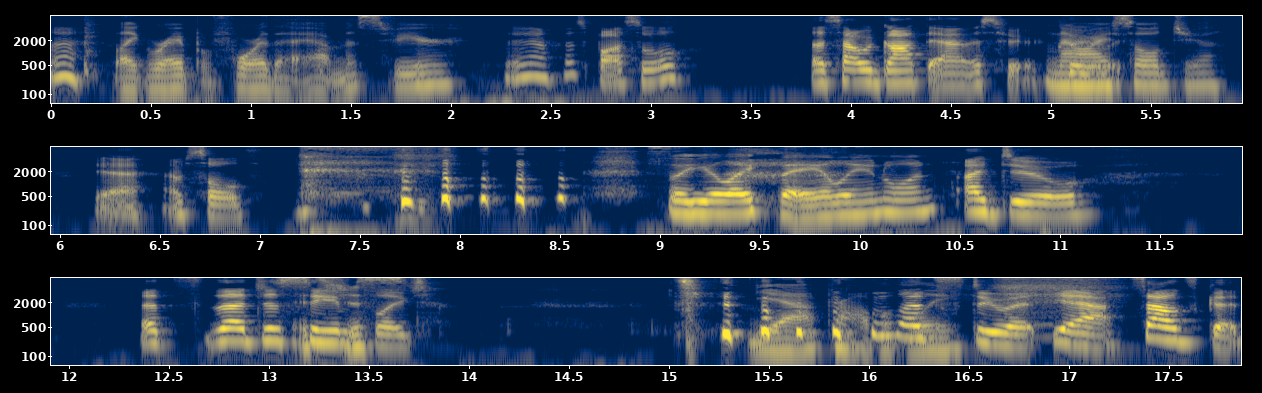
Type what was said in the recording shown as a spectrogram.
Huh. like right before the atmosphere Yeah, that's possible. That's how we got the atmosphere. now i sold you Yeah, I'm sold. so you like the alien one I do. That's that just It's seems just- like yeah probably Let's do it. Yeah, sounds good.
